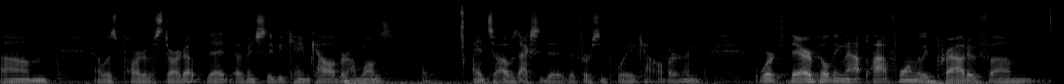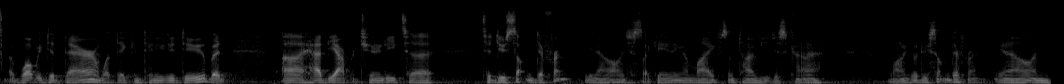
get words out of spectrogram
Um, I was part of a startup that eventually became Caliber Home Loans. And so I was actually the, the first employee at Caliber and worked there building that platform. Really proud of, um, of what we did there and what they continue to do, but uh, had the opportunity to, to do something different. You know, just like anything in life, sometimes you just kind of want to go do something different, you know, and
